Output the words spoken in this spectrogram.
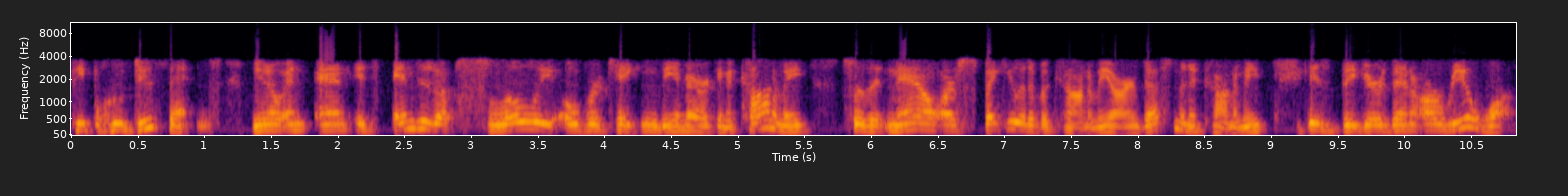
people who do things, you know, and, and it's ended up slowly overtaking the American economy so that now our speculative economy, our investment economy, is bigger than our real one.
